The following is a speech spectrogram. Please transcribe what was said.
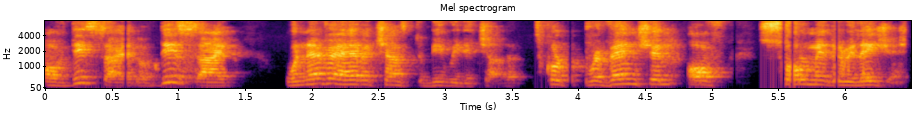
of this side, of this side, will never have a chance to be with each other. It's called prevention of soulmate relationship.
